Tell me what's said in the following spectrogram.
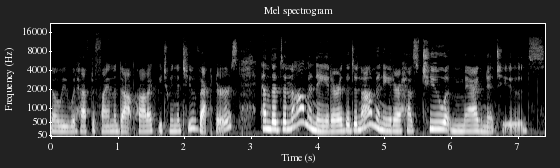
so we would have to find the dot product between the two vectors. And the denominator, the denominator has two magnitudes.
